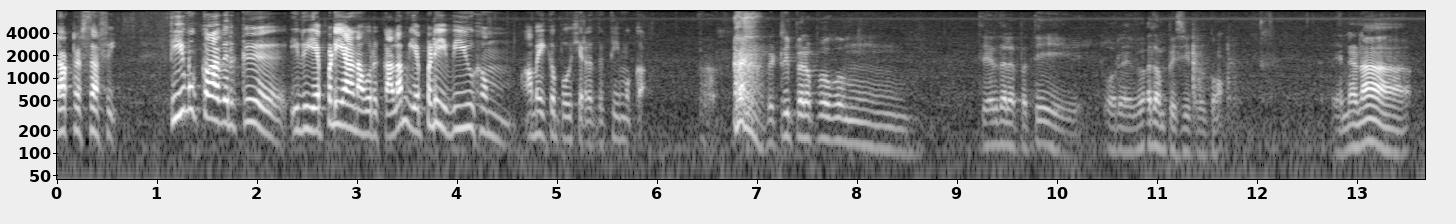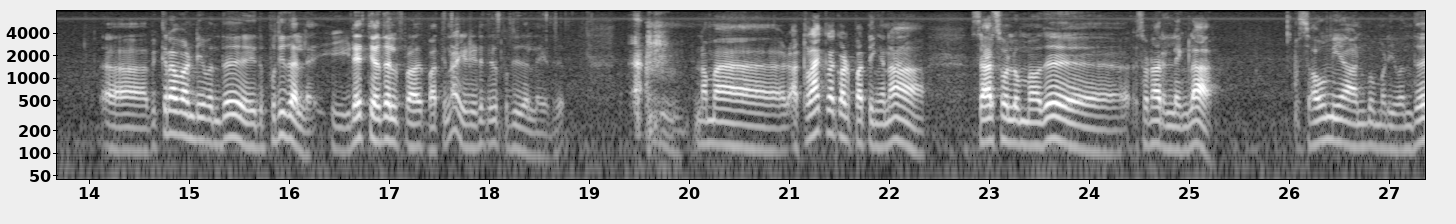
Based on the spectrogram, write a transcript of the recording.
டாக்டர் சஃபி திமுகவிற்கு இது எப்படியான ஒரு களம் எப்படி வியூகம் அமைக்கப் போகிறது திமுக? வெற்றி பெறப்போகும் தேர்தலை பற்றி ஒரு விவாதம் பேசிகிட்டு இருக்கோம். என்னென்னா விக்கிரவாண்டி வந்து இது புதிதல்ல. இடைத்தேர்தல் பார்த்திங்கன்னா பார்த்தீங்கன்னா இடைத்தேர்தல் புதிதல்ல இது. நம்ம ட்ராக் ரெக்கார்ட் பார்த்தீங்கன்னா சார் சொல்லும்போது சொன்னார் இல்லைங்களா? சௌமியா அன்புமணி வந்து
